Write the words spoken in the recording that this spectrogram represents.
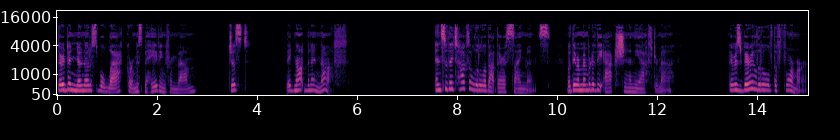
There had been no noticeable lack or misbehaving from them. Just, they'd not been enough. And so they talked a little about their assignments, what they remembered of the action and the aftermath. There was very little of the former.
